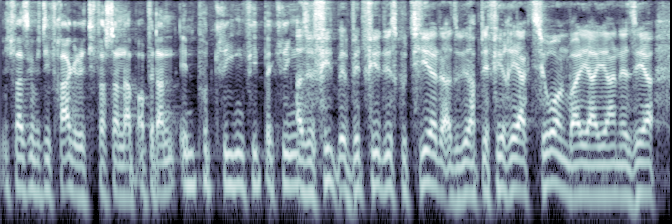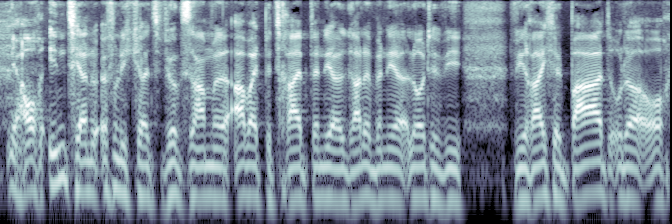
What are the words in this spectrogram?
ich weiß nicht, ob ich die Frage richtig verstanden habe, ob wir dann Input kriegen, Feedback kriegen. Also viel, wird viel diskutiert, also habt ihr viel Reaktion, weil ihr ja eine sehr ja. auch interne öffentlichkeitswirksame Arbeit betreibt, wenn ihr gerade wenn ihr Leute wie wie Reichelt Barth oder auch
